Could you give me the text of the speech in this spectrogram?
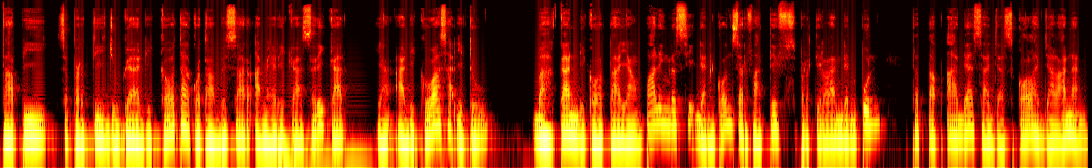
Tapi seperti juga di kota-kota besar Amerika Serikat yang adik kuasa itu, bahkan di kota yang paling resik dan konservatif seperti London pun tetap ada saja sekolah jalanan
